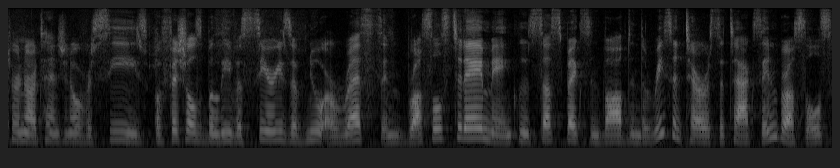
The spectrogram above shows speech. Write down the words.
Turn our attention overseas. Officials believe a series of new arrests in Brussels today may include suspects involved in the recent terrorist attacks in Brussels,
